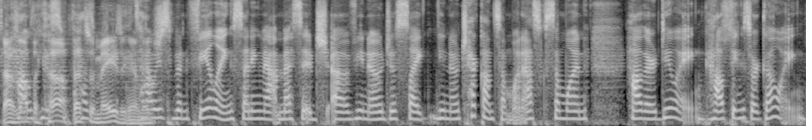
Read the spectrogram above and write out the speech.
that's off the cuff. That's has, amazing. That's how he's been feeling, sending that message of, you know, just like, you know, check on someone, ask someone how they're doing, how things are going.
